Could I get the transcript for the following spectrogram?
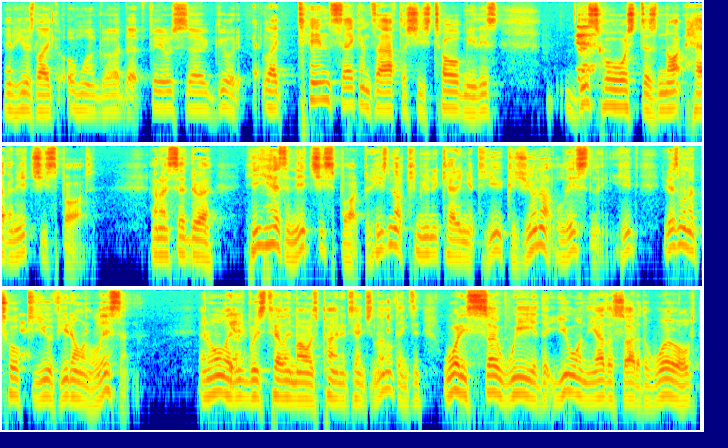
and he was like, "Oh my god, that feels so good!" Like ten seconds after she's told me this, this horse does not have an itchy spot, and I said to her. He has an itchy spot, but he's not communicating it to you because you're not listening. He, he doesn't want to talk to you if you don't want to listen. And all I Yeah. did was tell him I was paying attention to little things. And what is so weird that you on the other side of the world,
